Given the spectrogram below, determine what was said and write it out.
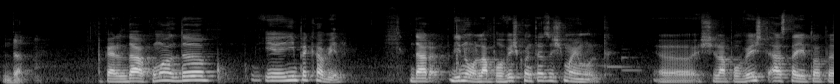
Da. pe care îl dă acum, îl dă, e impecabil. Dar, din nou, la povești contează și mai mult. Uh, și la povești, asta e toată,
